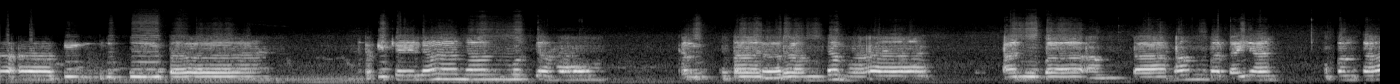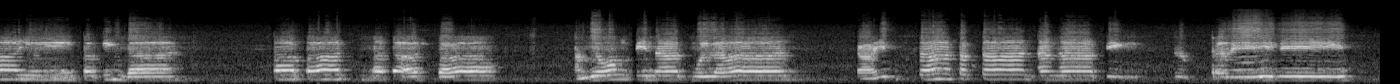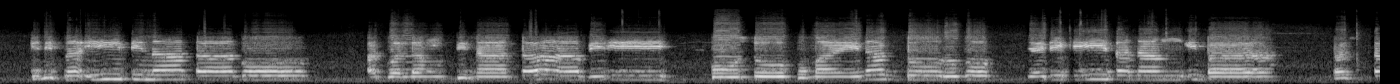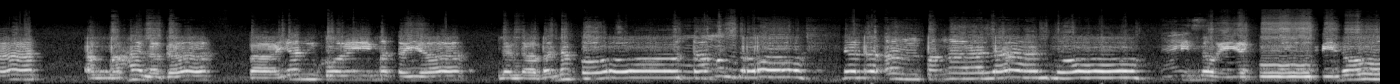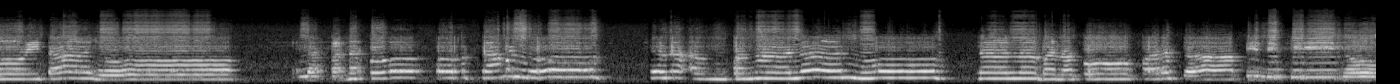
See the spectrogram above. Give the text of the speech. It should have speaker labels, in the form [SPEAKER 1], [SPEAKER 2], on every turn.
[SPEAKER 1] sa aking isipan. Bakit kailangan musgahan ang nararamdaman? Ano ba ang tamang batayan upang tayo'y pakinggan? Dapat mataas pa ang iyong pinagmulan kahit sasaktan ang ating. Init na itinatago at walang sinasabi. Puso ko may nagdurugo, ya'y di kita ng iba. Basta't ang mahalaga, bayan ko'y masaya. Lalaban ako sa mundo, dala ang pangalan mo. Pinoy ako, Pinoy tayo. Lalaban ako sa mundo, dala ang pangalan mo. Lalaban ako para sa Pilipino.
